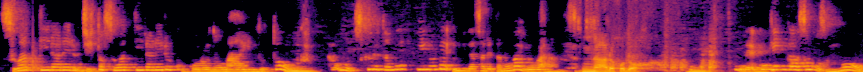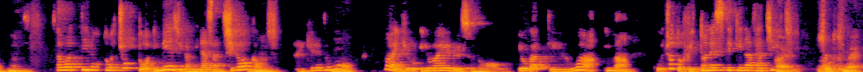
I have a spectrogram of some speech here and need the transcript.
座っていられる、じっと座っていられる心のマインドと体を作るためっていうので生み出されたのがヨガなんです。なるほど。うん、で語源がそもそも、伝わっているのとはちょっとイメージが皆さん違うかもしれないけれども、うん、まあ、いわゆるそのヨガっていうのは今、こうちょっとフィットネス的な立ち位置、はい。そうですね。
